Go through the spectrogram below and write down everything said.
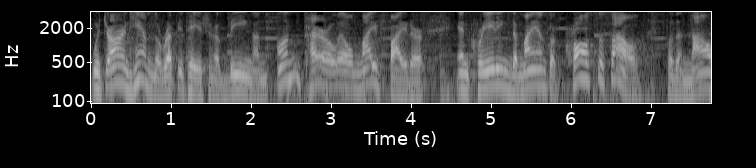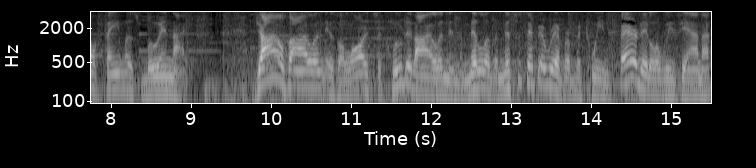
Which earned him the reputation of being an unparalleled knife fighter and creating demands across the South for the now famous Bowie knife. Giles Island is a large secluded island in the middle of the Mississippi River between Ferriday, Louisiana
